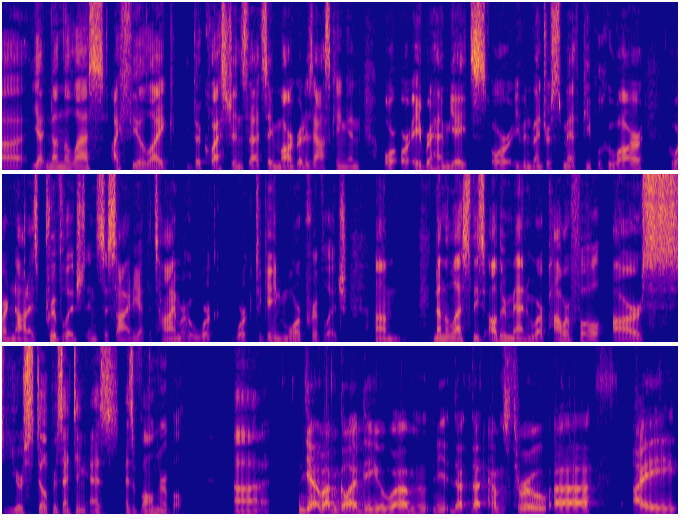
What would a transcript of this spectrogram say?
Uh, yet nonetheless, I feel like the questions that say Margaret is asking, and or or Abraham Yates, or even Venture Smith, people who are who are not as privileged in society at the time, or who work work to gain more privilege. Um, nonetheless, these other men who are powerful are you're still presenting as as vulnerable. Uh, yeah, well, I'm glad you um, that that comes through. Uh, I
